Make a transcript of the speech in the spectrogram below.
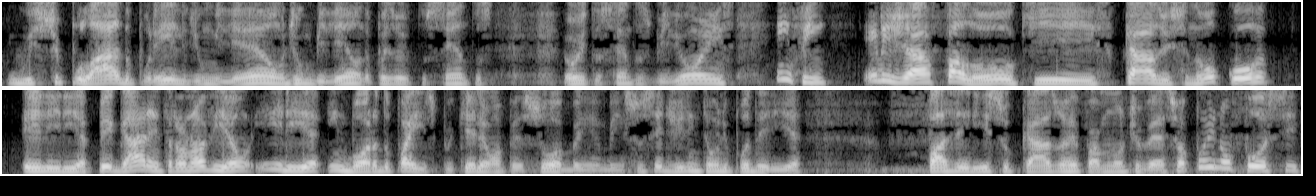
o estipulado por ele de um milhão, de um bilhão, depois 800, 800 bilhões. Enfim, ele já falou que caso isso não ocorra, ele iria pegar, entrar no avião e iria embora do país, porque ele é uma pessoa bem, bem sucedida, então ele poderia fazer isso caso a reforma não tivesse o apoio e não fosse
